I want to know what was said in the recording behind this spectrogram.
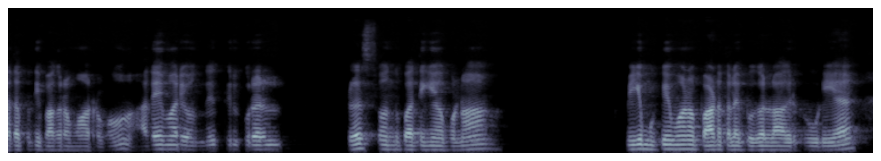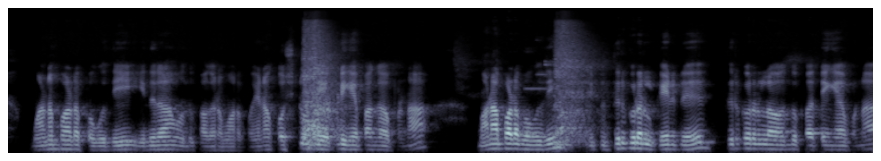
அதை பற்றி பார்க்குற மாதிரி இருக்கும். அதே மாதிரி வந்து திருக்குறள் ப்ளஸ் வந்து பார்த்தீங்க அப்படின்னா, மிக முக்கியமான பாடத்தலைப்புகளாக இருக்கக்கூடிய மனப்பாட பகுதி, இதெல்லாம் வந்து பார்க்குற மாதிரி இருக்கும். ஏன்னா கொஸ்டின் வந்து எப்படி கேட்பாங்க அப்படின்னா, மனப்பாட பகுதி இப்போ திருக்குறள் கேட்டுட்டு, திருக்குறளில் வந்து பார்த்தீங்க அப்படின்னா,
